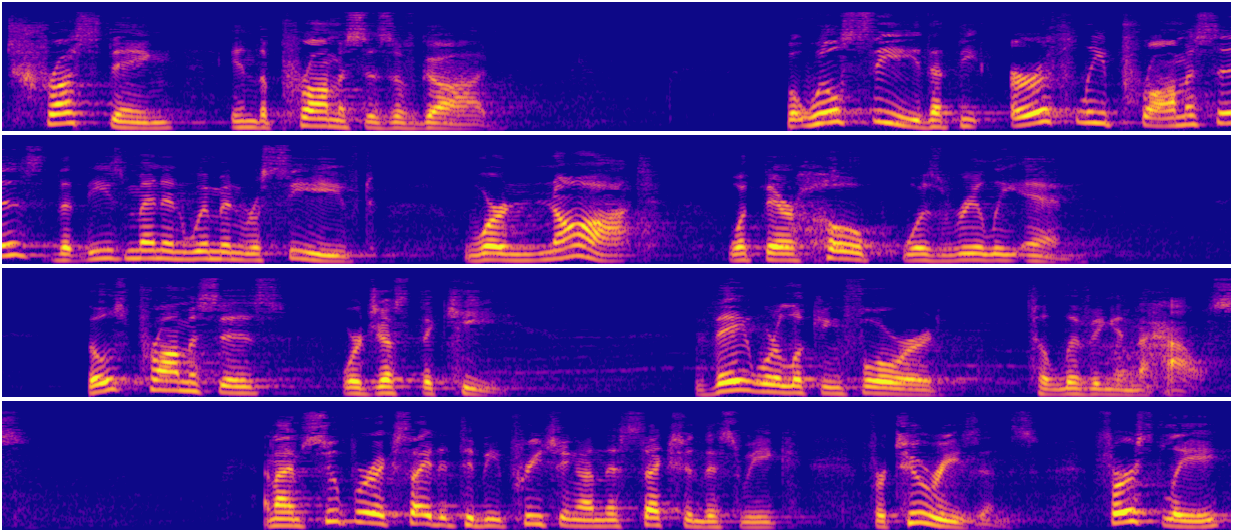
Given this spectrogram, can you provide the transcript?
trusting in the promises of God. But we'll see that the earthly promises that these men and women received were not what their hope was really in. Those promises were just the key. They were looking forward to living in the house. And I'm super excited to be preaching on this section this week for two reasons. Firstly,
